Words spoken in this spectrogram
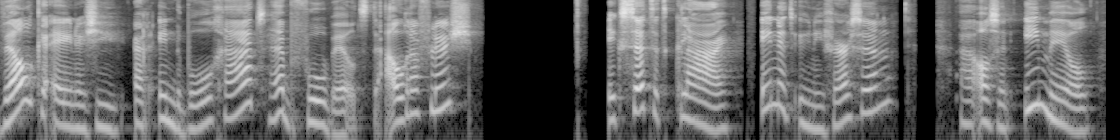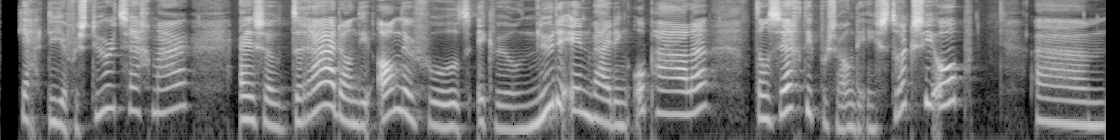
welke energie er in de bol gaat, hè, bijvoorbeeld de aura flush. Ik zet het klaar in het universum uh, als een e-mail ja, die je verstuurt, zeg maar. En zodra dan die ander voelt, ik wil nu de inwijding ophalen, dan zegt die persoon de instructie op. Ehm,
